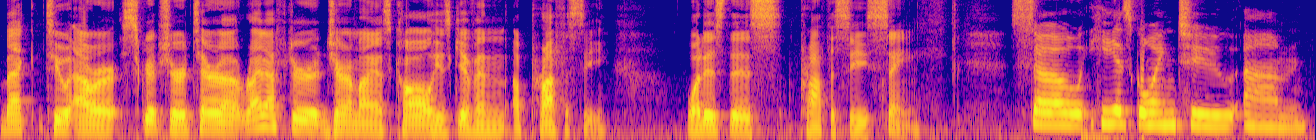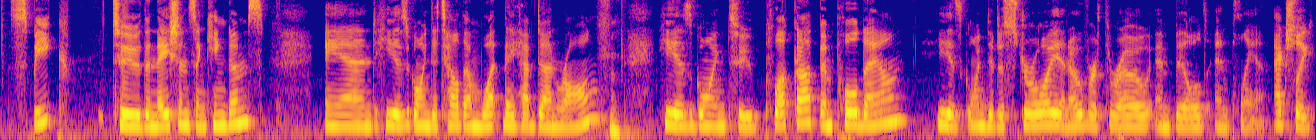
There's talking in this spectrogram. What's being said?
Back to our scripture, Tara. Right after Jeremiah's call, he's given a prophecy. What is this prophecy saying? So he is going to um, speak to the nations and kingdoms, and he is going to tell them what they have done wrong. he is going to pluck up and pull down. He is going to destroy and overthrow and build and plant. Actually,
